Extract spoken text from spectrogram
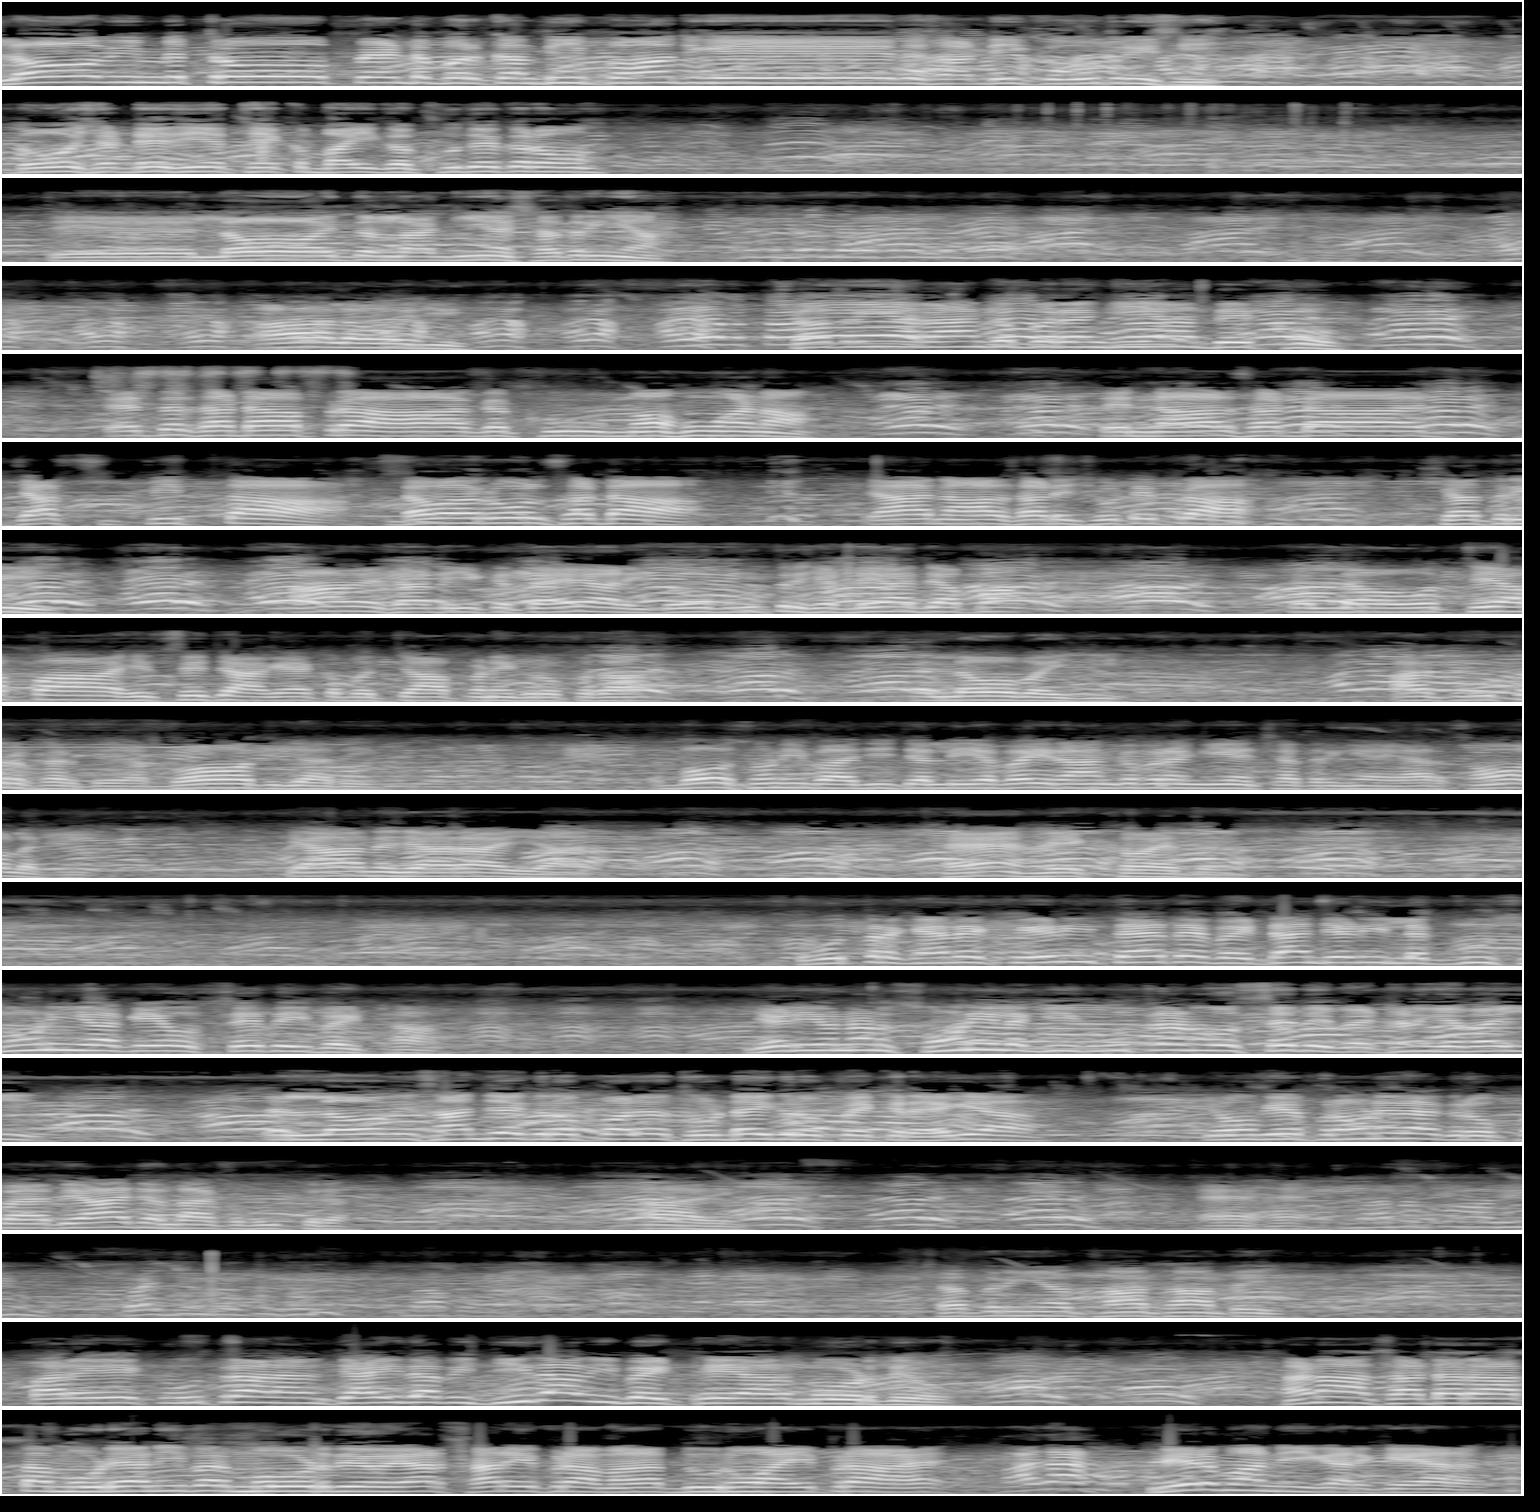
ਲੋ ਵੀ ਮਿੱਤਰੋ, ਪਿੰਡ ਬਰਕੰਦੀ ਪਹੁੰਚ ਗਏ ਤੇ ਸਾਡੀ ਕਬੂਤਰੀ ਸੀ। ਦੋ ਛੱਡੇ ਸੀ ਇੱਥੇ, ਇੱਕ ਬਾਈ ਗੱਖੂ ਦੇ ਘਰੋਂ। ਤੇ ਲਓ, ਇੱਧਰ ਲੱਗੀਆਂ ਛਤਰੀਆਂ। ਆ ਲਓ ਜੀ। ਛਤਰੀਆਂ ਰੰਗ ਬਰੰਗੀਆਂ, ਦੇਖੋ। ਇੱਧਰ ਸਾਡਾ ਭਰਾ ਗੱਖੂ ਮਾਹੂਆਣਾ ਤੇ ਨਾਲ ਸਾਡਾ ਜਸ ਪੀਤਾ, ਡਬਲ ਰੋਲ ਸਾਡਾ। ਆ ਨਾਲ ਸਾਡੇ ਛੋਟੇ ਭਰਾ। ਛਤਰੀ ਆਵੇ ਸਾਡੀ ਇੱਕ ਤਹਿ ਵਾਲੀ ਦੋ ਕਬੂਤਰ ਛੱਡੇ ਅੱਜ ਆਪਾਂ ਤੇ ਲਓ ਉੱਥੇ ਆਪਾਂ ਹਿੱਸੇ 'ਚ ਆ ਗਿਆ ਇੱਕ ਬੱਚਾ ਆਪਣੇ ਗਰੁੱਪ ਦਾ ਤੇ ਲਓ ਬਾਈ ਜੀ ਆ ਕਬੂਤਰ ਫਿਰਦੇ ਆ ਬਹੁਤ ਜ਼ਿਆਦੇ ਬਹੁਤ ਸੋਹਣੀ ਬਾਜੀ ਚੱਲੀ ਆ ਬਾਈ ਰੰਗ ਬਰੰਗੀਆਂ ਛਤਰੀਆਂ ਯਾਰ ਸੌ ਲੱਗੀ ਕਿਆ ਨਜ਼ਾਰਾ ਹੈ ਯਾਰ ਹੈ ਵੇਖੋ ਇੱਧਰ ਕਬੂਤਰ ਕਹਿੰਦੇ ਕਿਹੜੀ ਤਹਿ ਤੇ ਬੈਠਾ ਜਿਹੜੀ ਲੱਗੂ ਸੋਹਣੀ ਆ ਕੇ ਉਸੇ ਤੇ ਹੀ ਬੈਠਾ ਜਿਹੜੀ ਉਹਨਾਂ ਨੂੰ ਸੋਹਣੀ ਲੱਗੀ ਕਬੂਤਰਾਂ ਨੂੰ ਉਸੇ ਤੇ ਬੈਠਣਗੇ ਬਾਈ। ਤੇ ਲਓ ਵੀ ਸਾਂਝੇ ਗਰੁੱਪ ਵਾਲਿਓ ਤੁਹਾਡਾ ਹੀ ਗਰੁੱਪ ਇੱਕ ਰਹਿ ਗਿਆ। ਕਿਉਂਕਿ ਪ੍ਰਾਹੁਣੇ ਦਾ ਗਰੁੱਪ ਹੈ ਤੇ ਆ ਜਾਂਦਾ ਕਬੂਤਰ। ਆ ਹੈ। ਛਤਰੀਆਂ ਥਾਂ ਥਾਂ ਤੇ। ਪਰ ਇਹ ਕਬੂਤਰਾਂ ਵਾਲਿਆਂ ਨੂੰ ਚਾਹੀਦਾ ਵੀ ਜਿਹਦਾ ਵੀ ਬੈਠੇ ਯਾਰ ਮੋੜ ਦਿਓ। ਹਨਾ ਸਾਡਾ ਰਾਤ ਤਾਂ ਮੋੜਿਆ ਨਹੀਂ ਪਰ ਮੋੜ ਦਿਓ ਯਾਰ ਸਾਰੇ ਭਰਾਵਾਂ ਦਾ ਦੂਰੋਂ ਆਏ ਭਰਾ ਹੈ। ਮਿਹਰਬਾਨੀ ਕਰਕੇ ਯਾਰ।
